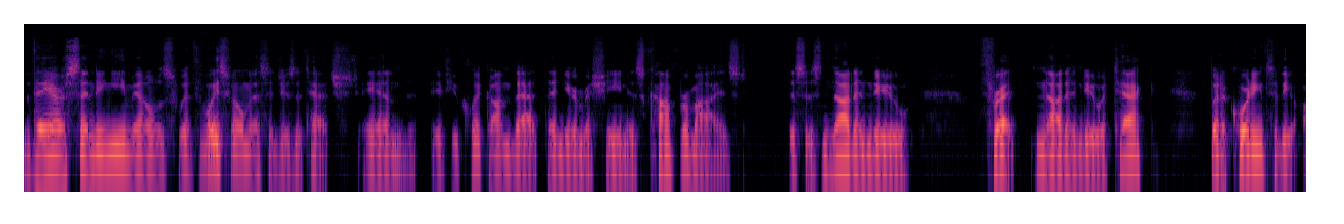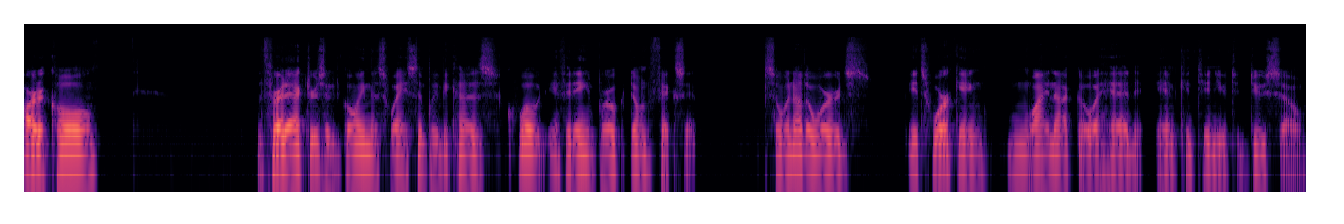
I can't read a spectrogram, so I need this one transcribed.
They are sending emails with voicemail messages attached. And if you click on that, then your machine is compromised. This is not a new threat, not a new attack. But according to the article, the threat actors are going this way simply because, quote, if it ain't broke, don't fix it. So, in other words, it's working. Why not go ahead and continue to do so?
